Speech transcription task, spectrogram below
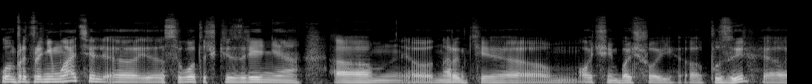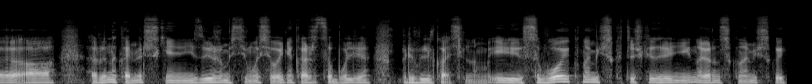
Он предприниматель, э, с его точки зрения эм, на рынке эм, очень большой э, пузырь, э, а рынок коммерческой недвижимости ему сегодня кажется более привлекательным. И с его экономической точки зрения, и, наверное, с экономической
